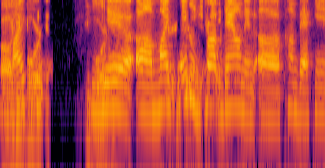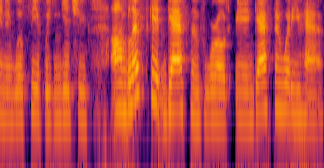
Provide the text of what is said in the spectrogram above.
Oh, he bored. He bored. Yeah, um, Mike, maybe drop down and uh come back in and we'll see if we can get you. Um, let's get Gaston's world in. Gaston, what do you have?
